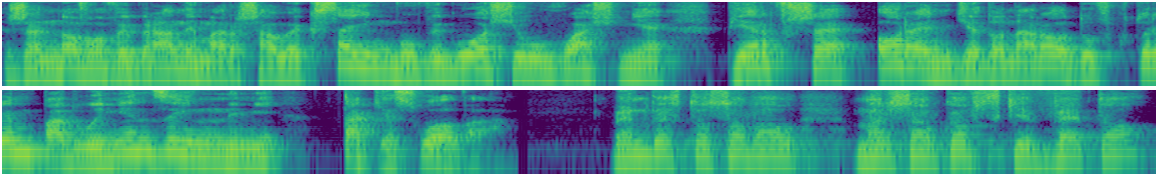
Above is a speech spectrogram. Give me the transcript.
że nowo wybrany marszałek Sejmu wygłosił właśnie pierwsze orędzie do narodu, w którym padły między innymi takie słowa. Będę stosował marszałkowskie weto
